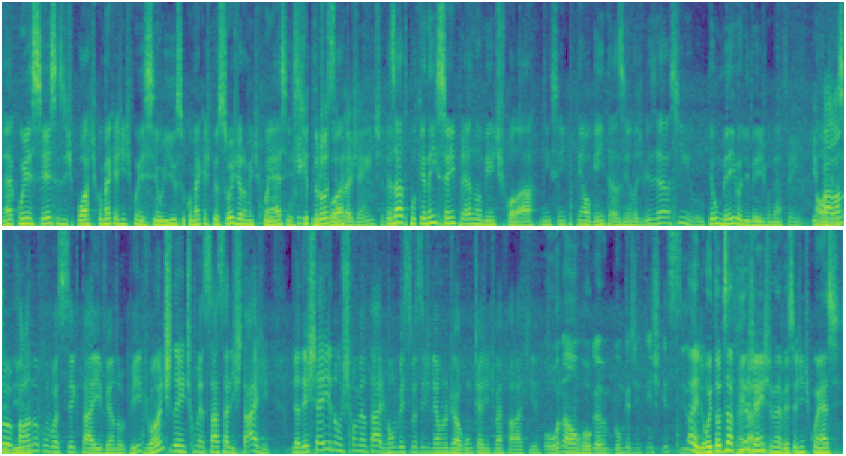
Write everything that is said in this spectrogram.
né? Conhecer esses esportes, como é que a gente conheceu isso, como é que as pessoas geralmente conhecem O esse que, que tipo de trouxe esporte. pra gente, né? Exato, porque nem sempre é no ambiente escolar, nem sempre tem alguém trazendo. Às vezes é assim, o teu meio ali mesmo, né? Sim. E Aonde falando, falando com você que tá aí vendo o vídeo, antes da gente começar essa listagem, já deixa aí nos comentários. Vamos ver se vocês lembram de algum que a gente vai falar aqui. Ou não, ou algum que a gente tenha esquecido. Aí, ou então desafia a gente, né? Vê se a gente conhece.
